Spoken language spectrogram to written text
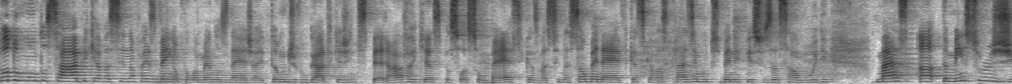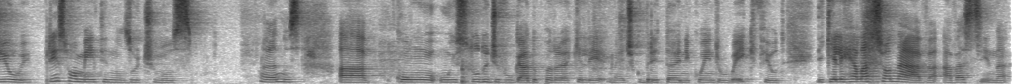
Todo mundo sabe que a vacina faz bem, ou pelo menos né, já é tão divulgado que a gente esperava que as pessoas soubessem que as vacinas são benéficas, que elas trazem muitos benefícios à saúde. Mas uh, também surgiu, principalmente nos últimos anos, uh, com um estudo divulgado por aquele médico britânico Andrew Wakefield, de que ele relacionava a vacina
